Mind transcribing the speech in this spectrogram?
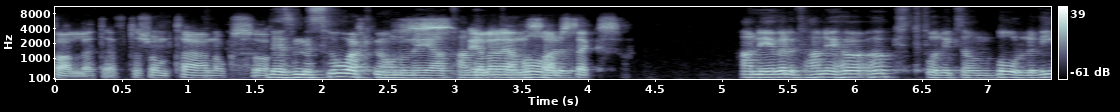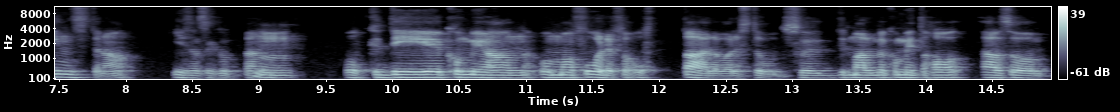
fallet eftersom Tern också det som är svårt med honom är att han spelar inte har... ensam sex. Han är, väldigt, han är hö- högst på liksom bollvinsterna i Svenska cupen. Mm. Och det kommer ju han, om man får det för åtta eller vad det stod, så Malmö kommer inte ha, alltså,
